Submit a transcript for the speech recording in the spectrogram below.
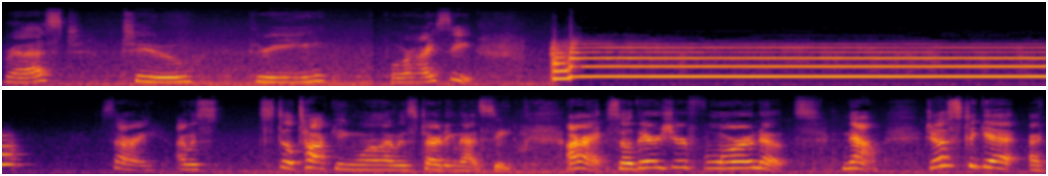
Rest, two, three, four. High C. Sorry, I was still talking while I was starting that C. All right, so there's your four notes. Now, just to get a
